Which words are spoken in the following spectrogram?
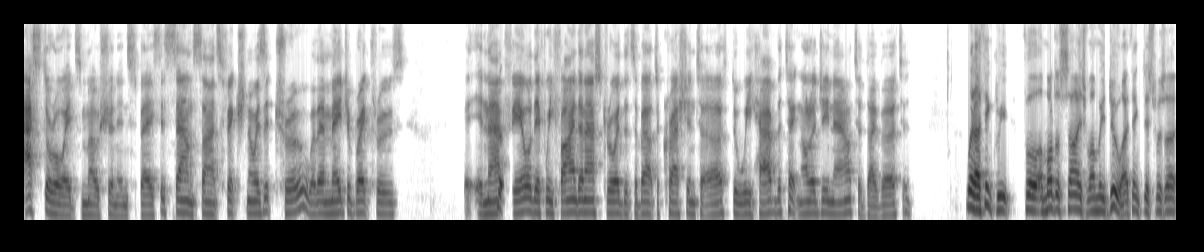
asteroids' motion in space. This sounds science fictional. Is it true? Were there major breakthroughs in that field? If we find an asteroid that's about to crash into Earth, do we have the technology now to divert it? Well, I think we, for a modest size one, we do. I think this was a,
